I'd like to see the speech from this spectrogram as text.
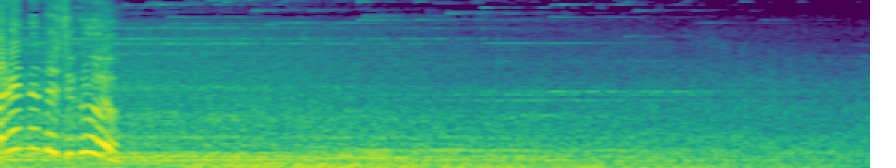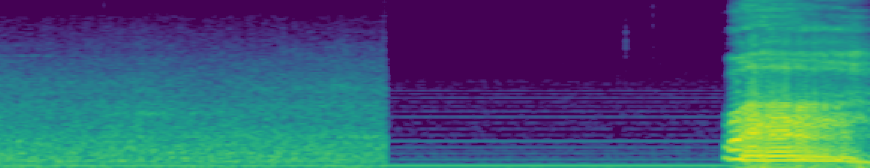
야 잘했는데 지금 와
